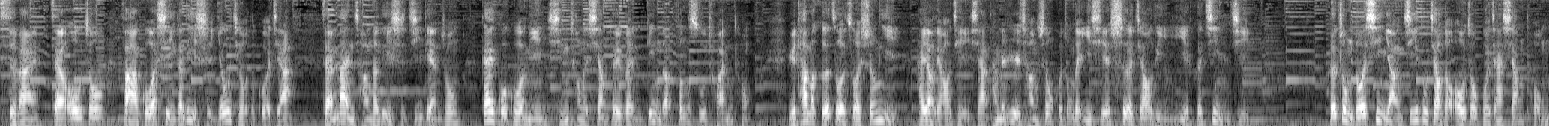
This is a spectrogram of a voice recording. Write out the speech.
此外，在欧洲，法国是一个历史悠久的国家，在漫长的历史积淀中，该国国民形成了相对稳定的风俗传统。与他们合作做生意，还要了解一下他们日常生活中的一些社交礼仪和禁忌。和众多信仰基督教的欧洲国家相同，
